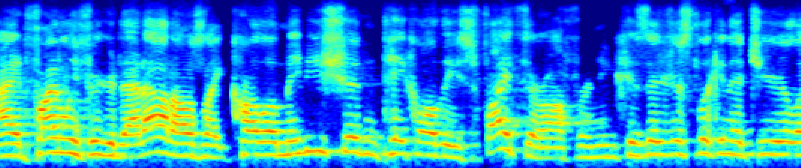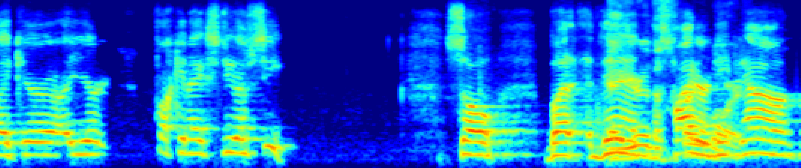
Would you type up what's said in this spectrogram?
I had finally figured that out. I was like, Carlo, maybe you shouldn't take all these fights they're offering you because they're just looking at you like you're you're fucking ex UFC. So, but then you're the, the fighter deep down,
